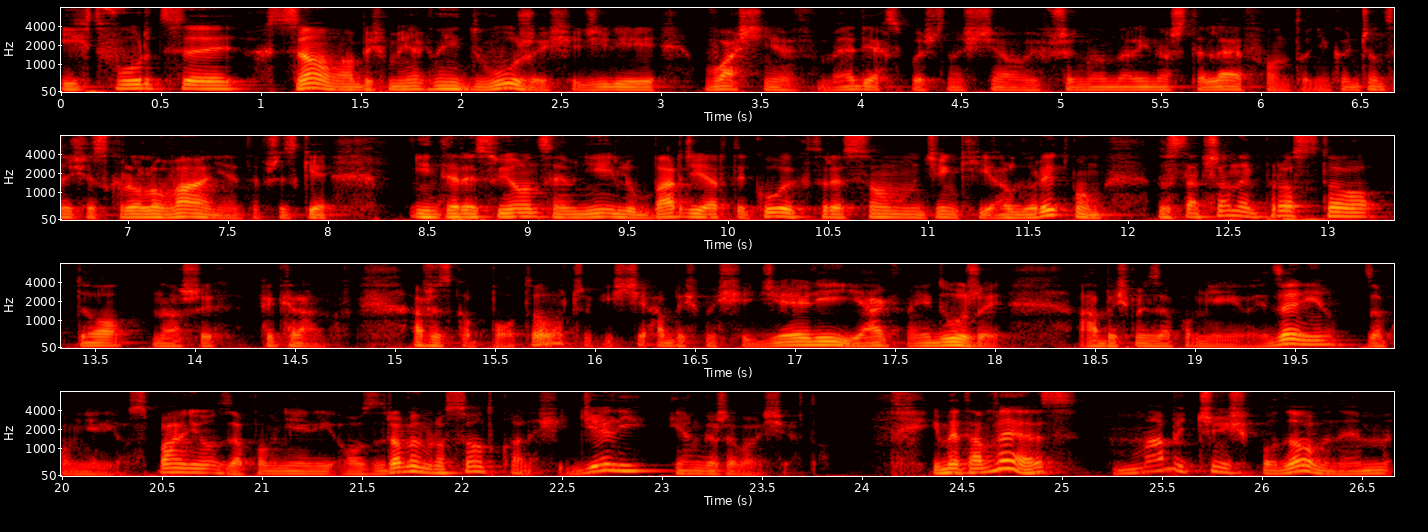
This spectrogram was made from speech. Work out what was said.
ich twórcy chcą, abyśmy jak najdłużej siedzieli właśnie w mediach społecznościowych, przeglądali nasz telefon, to niekończące się scrollowanie, te wszystkie interesujące mniej lub bardziej artykuły, które są dzięki algorytmom dostarczane prosto do naszych ekranów. A wszystko po to, oczywiście, abyśmy siedzieli jak najdłużej, abyśmy zapomnieli o jedzeniu, zapomnieli o spaniu, zapomnieli o zdrowym rozsądku, ale siedzieli i angażowali się w to. I metavers ma być czymś podobnym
